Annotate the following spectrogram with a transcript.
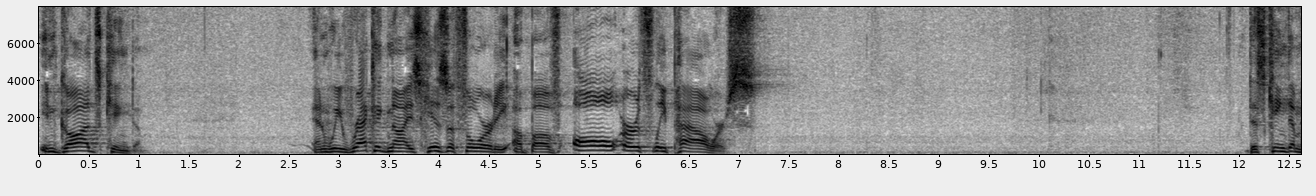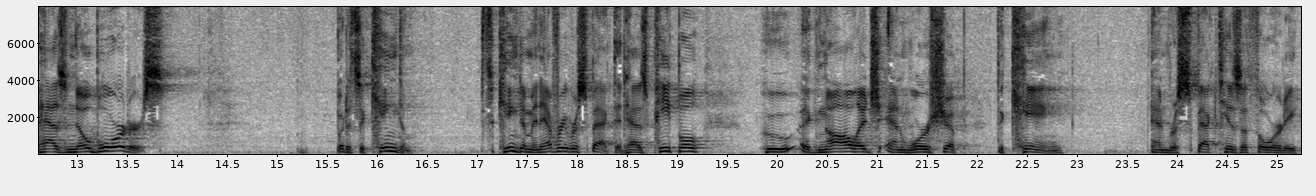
in God's kingdom and we recognize his authority above all earthly powers. This kingdom has no borders, but it's a kingdom. It's a kingdom in every respect. It has people who acknowledge and worship the king and respect his authority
